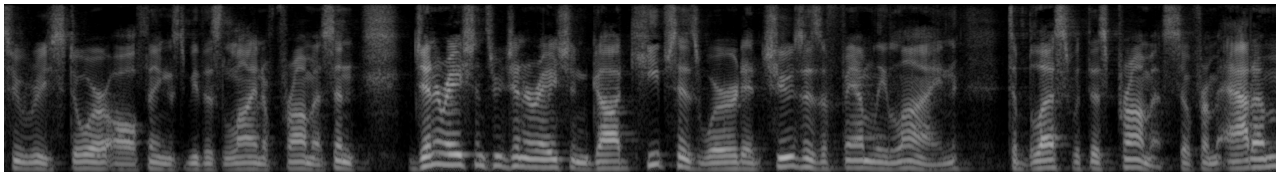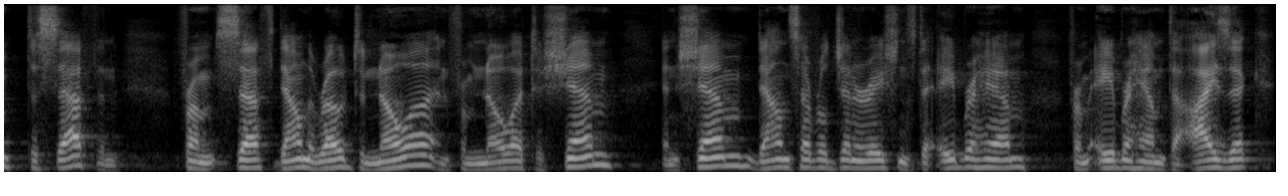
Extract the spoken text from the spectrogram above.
to restore all things, to be this line of promise. And generation through generation, God keeps his word and chooses a family line to bless with this promise. So from Adam to Seth, and from Seth down the road to Noah, and from Noah to Shem, and Shem down several generations to Abraham, from Abraham to Isaac,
